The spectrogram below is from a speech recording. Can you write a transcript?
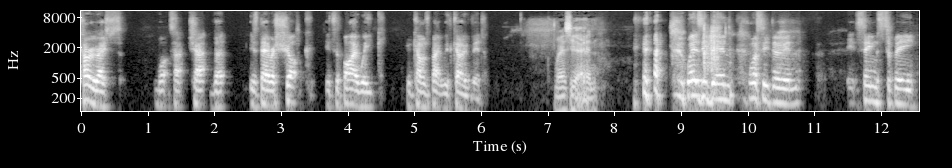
Curry Race WhatsApp chat that is there a shock? It's a bye week. He comes back with COVID. Where's he Yeah. been? Where's he been? What's he doing? It seems to be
